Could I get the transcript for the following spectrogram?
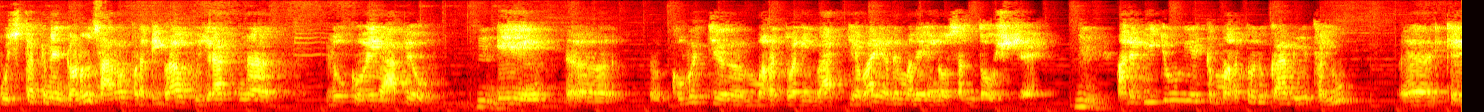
પુસ્તકને ઘણો સારો પ્રતિભાવ ગુજરાતના લોકોએ આપ્યો. એ ખૂબ જ મહત્વની વાત કહેવાય અને મને એનો સંતોષ છે. અને બીજું એક મહત્વનું કામ એ થયું કે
